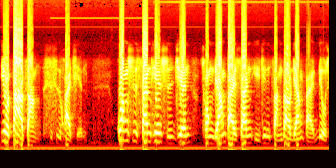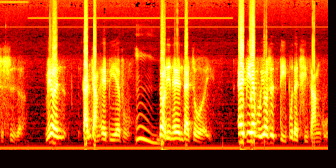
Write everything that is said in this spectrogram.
又大涨十四块钱，光是三天时间，从两百三已经涨到两百六十四了。没有人敢讲 A B F，嗯，只有林和燕在做而已。A B F 又是底部的起涨股，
